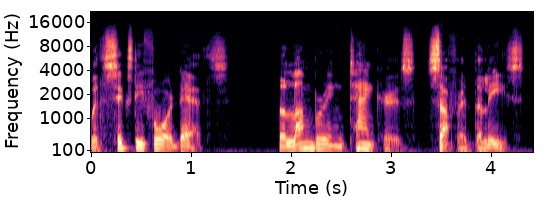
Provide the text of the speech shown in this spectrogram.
with 64 deaths, the lumbering tankers suffered the least.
